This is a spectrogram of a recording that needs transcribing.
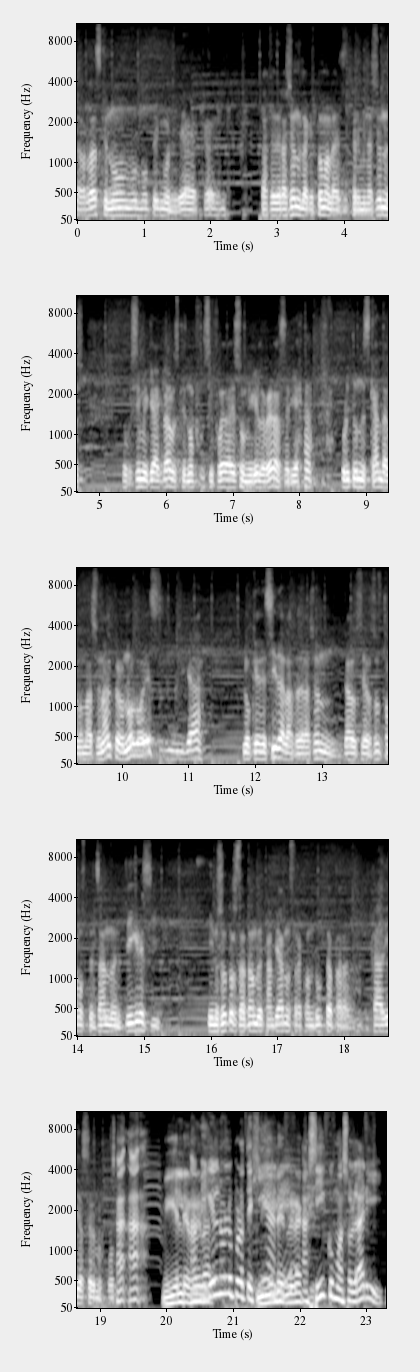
la verdad es que no, no, tengo ni idea. La federación es la que toma las determinaciones. Lo que sí me queda claro es que no, si fuera eso Miguel Herrera sería ahorita un escándalo nacional, pero no lo es. Y ya lo que decida la federación, ya lo decía, nosotros estamos pensando en Tigres y, nosotros tratando de cambiar nuestra conducta para cada día ser mejor. Ah, ah, Miguel Herrera. A Miguel no lo protegían, ¿eh? así como a Solari.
